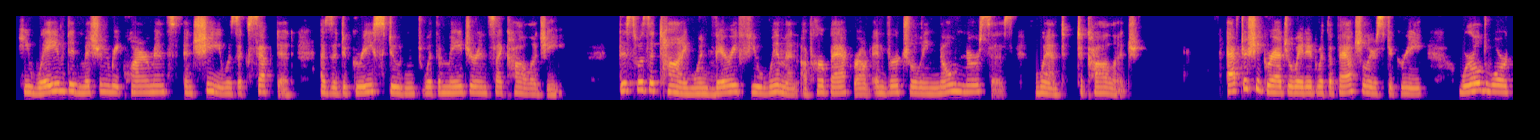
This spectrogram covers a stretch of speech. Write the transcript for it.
He waived admission requirements, and she was accepted as a degree student with a major in psychology. This was a time when very few women of her background and virtually no nurses went to college. After she graduated with a bachelor's degree, World War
